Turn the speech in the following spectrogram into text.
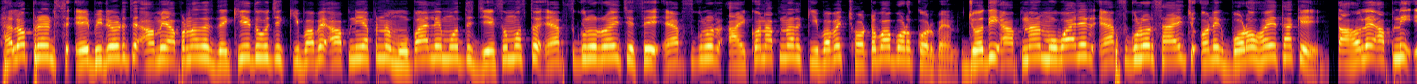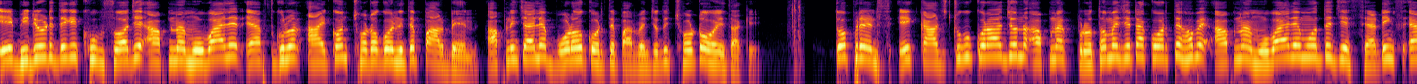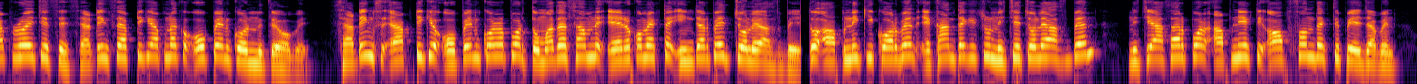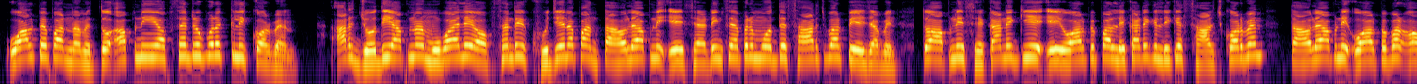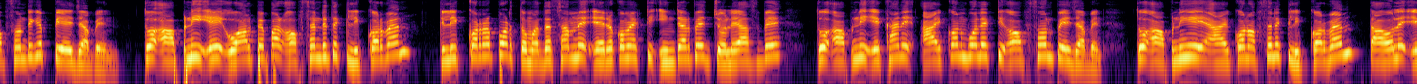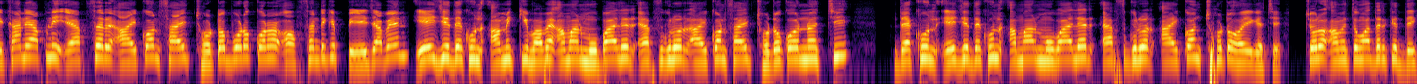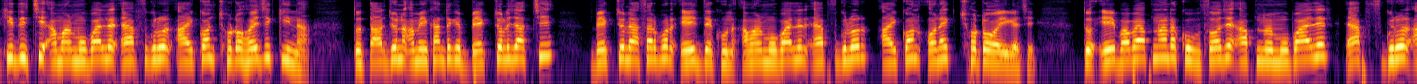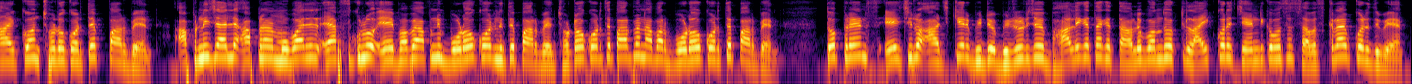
Hello friends এই ভিডিওটিতে আমি আপনাদের দেখিয়ে দেবো যে কীভাবে আপনি আপনার মোবাইলের মধ্যে যে সমস্ত অ্যাপসগুলো রয়েছে, সেই অ্যাপসগুলোর আইকন আপনারা কীভাবে ছোট বা বড় করবেন? যদি আপনার মোবাইলের অ্যাপসগুলোর সাইজ অনেক বড় হয়ে থাকে, তাহলে আপনি এই ভিডিওটি দেখে খুব সহজে আপনার মোবাইলের অ্যাপসগুলোর আইকন ছোট করে নিতে পারবেন। আপনি চাইলে বড়ও করতে পারবেন যদি ছোট হয়ে থাকে। তো ফ্রেন্ডস এই কাজটুকু করার জন্য আপনার প্রথমে যেটা করতে হবে, আপনার মোবাইলের মধ্যে যে সেটিংস অ্যাপ রয়েছে, সেই সেটিংস অ্যাপটিকে আপনাকে ওপেন করে নিতে হবে। সেটিংস অ্যাপটিকে ওপেন করার পর তোমাদের সামনে এরকম একটা ইন্টারপেজ চলে আসবে। তো আপনি কি করবেন? এখান থেকে একটু নিচে চলে আসবেন। নিচে আসার পর আপনি একটি অপশন দেখতে পেয়ে যাবেন ওয়ালপেপার নামে। তো আপনি এই অপশানটির উপরে ক্লিক করবেন। আর যদি আপনার মোবাইলে অপশানটি খুঁজে না পান, তাহলে আপনি এই সেটিংস অ্যাপের মধ্যে সার্চ বার পেয়ে যাবেন। তো আপনি সেখানে গিয়ে এই ওয়ালপেপার লেখাটিকে লিখে সার্চ করবেন, তাহলে আপনি ওয়ালপেপার অপশনটিকে পেয়ে যাবেন। তো আপনি এই ওয়ালপেপার অপশানটিতে ক্লিক করবেন। ক্লিক করার পর তোমাদের সামনে এরকম একটি ইন্টারপেজ চলে আসবে। তো আপনি এখানে আইকন বলে একটি অপশন পেয়ে যাবেন। তো আপনি এই আইকন অপশানে ক্লিক করবেন। তাহলে এখানে আপনি অ্যাপসের আইকন সাইজ ছোট বড় করার অপশানটিকে পেয়ে যাবেন। এই যে দেখুন, আমি কীভাবে আমার মোবাইলের অ্যাপসগুলোর আইকন সাইজ ছোট করে নিচ্ছি। দেখুন, এই যে দেখুন, আমার মোবাইলের অ্যাপসগুলোর আইকন ছোট হয়ে গেছে। চলো, আমি তোমাদেরকে দেখিয়ে দিচ্ছি আমার মোবাইলের অ্যাপসগুলোর আইকন ছোট হয়েছে কি না তো তার জন্য আমি এখান থেকে ব্যাক চলে যাচ্ছি। ব্যাক চলে আসার পর এই দেখুন, আমার মোবাইলের অ্যাপসগুলোর আইকন অনেক ছোট হয়ে গেছে। তো এইভাবে আপনারা খুব সহজে আপনার মোবাইলের অ্যাপসগুলোর আইকন ছোট করতে পারবেন। আপনি চাইলে আপনার মোবাইলের অ্যাপসগুলো এইভাবে আপনি বড়ও করে নিতে পারবেন, ছোটও করতে পারবেন, আবার বড়ও করতে পারবেন। তো ফ্রেন্ডস এই ছিল আজকের ভিডিও ভিডিওটি যদি ভালো লেগে থাকে তাহলে বন্ধু একটি লাইক করে চ্যানেলটিকে অবশ্যই সাবস্ক্রাইব করে দিবেন।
